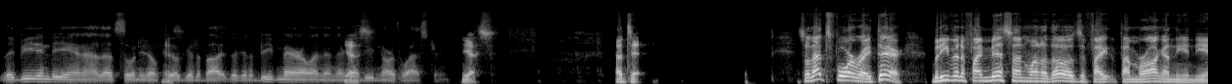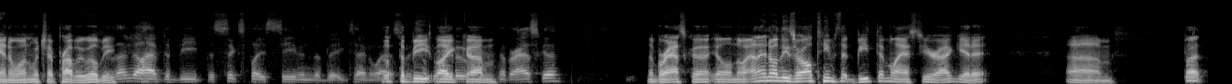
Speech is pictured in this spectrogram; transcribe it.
they beat Indiana. That's the one you don't feel Yes. good about. They're going to beat Maryland, and they're going to beat Northwestern. yes, that's it. So that's four right there. But even if I miss on one of those, if I if I'm wrong on the Indiana one, which I probably will So be, then they'll have to beat the sixth place team in the Big Ten West. will beat, like, who? um, Nebraska. Nebraska, Illinois, and I know these are all teams that beat them last year. I get it, um, but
